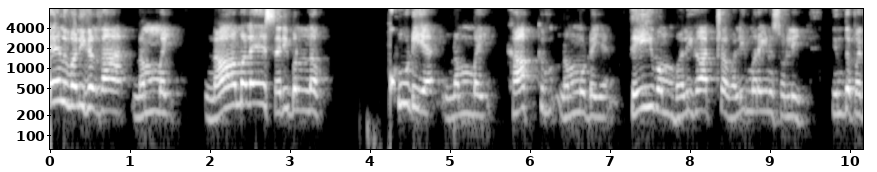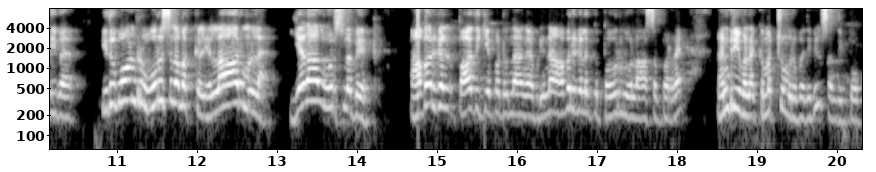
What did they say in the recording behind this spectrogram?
ஏழு வழிகள் தான் நம்மை நாமளே சரி பண்ண கூடிய நம்மை காக்கும் நம்முடைய தெய்வம் வழிகாற்ற வழிமுறைன்னு சொல்லி இந்த பதிவை இது போன்று ஒரு சில மக்கள் எல்லாரும் இல்லை ஏதாவது ஒரு சில பேர் அவர்கள் பாதிக்கப்பட்டிருந்தாங்க அப்படின்னா அவர்களுக்கு பகிர்ந்து கொள்ள ஆசைப்படுறேன். நன்றி வணக்கம் மற்றும் ஒரு பதிவில் சந்திப்போம்.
